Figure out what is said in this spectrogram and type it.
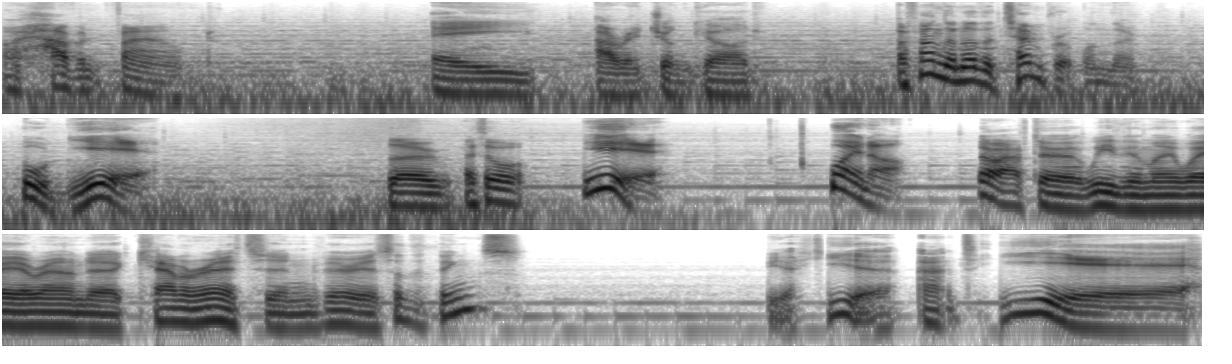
I haven't found a arid junkyard. I found another temperate one though. Oh yeah. So I thought, yeah, why not? So after weaving my way around a Camarette and various other things, we are here at yeah.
